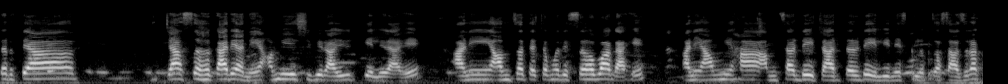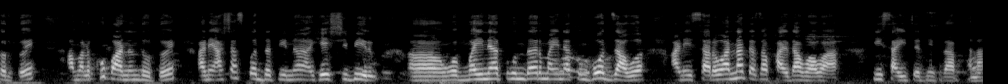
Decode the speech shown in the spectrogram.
तर त्या सहकार्याने आम्ही हे शिबिर आयोजित केलेलं आहे आणि आमचा त्याच्यामध्ये सहभाग आहे आणि आम्ही हा आमचा डे चार्टर डे लिनेस क्लबचा साजरा करतोय. आम्हाला खूप आनंद होतोय. आणि अशाच पद्धतीनं हे शिबिर महिन्यातून दर महिन्यातून होत जावं आणि सर्वांना त्याचा फायदा व्हावा ही साईचरणी प्रार्थना.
